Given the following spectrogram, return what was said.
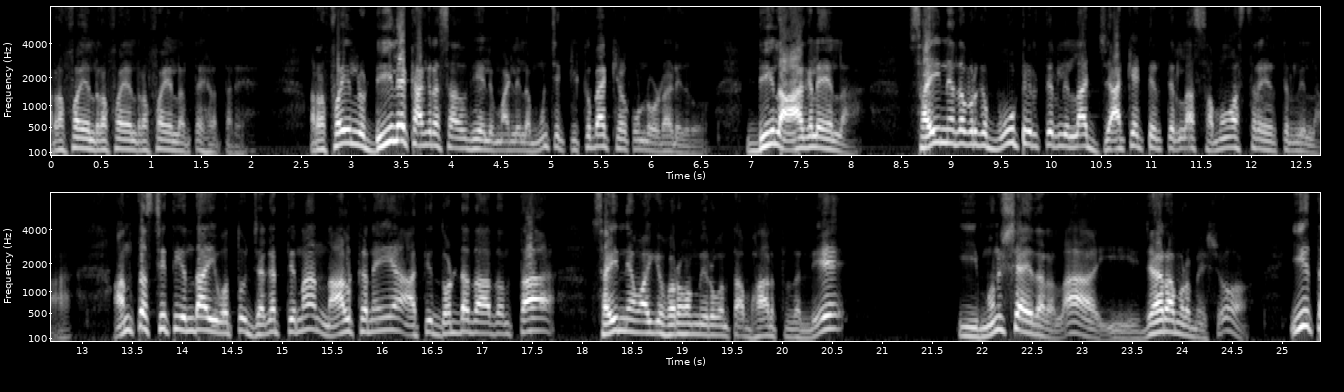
ರಫೈಲ್ ರಫೈಲ್ ರಫೈಲ್ ಅಂತ ಹೇಳ್ತಾರೆ. ರಫೈಲ್ ಡೀಲೇ ಕಾಂಗ್ರೆಸ್ ಅವಧಿಯಲ್ಲಿ ಮಾಡಲಿಲ್ಲ. ಮುಂಚೆ ಕಿಕ್ ಬ್ಯಾಕ್ ಹೇಳ್ಕೊಂಡು ಓಡಾಡಿದರು. ಡೀಲ್ ಆಗಲೇ ಇಲ್ಲ. ಸೈನ್ಯದವ್ರಿಗೆ ಬೂಟ್ ಇರ್ತಿರಲಿಲ್ಲ, ಜಾಕೆಟ್ ಇರ್ತಿರಲಿಲ್ಲ, ಸಮವಸ್ತ್ರ ಇರ್ತಿರಲಿಲ್ಲ. ಅಂಥ ಸ್ಥಿತಿಯಿಂದ ಇವತ್ತು ಜಗತ್ತಿನ ನಾಲ್ಕನೆಯ ಅತಿ ದೊಡ್ಡದಾದಂಥ ಸೈನ್ಯವಾಗಿ ಹೊರಹೊಮ್ಮಿರುವಂಥ ಭಾರತದಲ್ಲಿ ಈ ಮನುಷ್ಯ ಇದ್ದಾರಲ್ಲ ಈ ಜಯರಾಮ್ ರಮೇಶು, ಈತ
